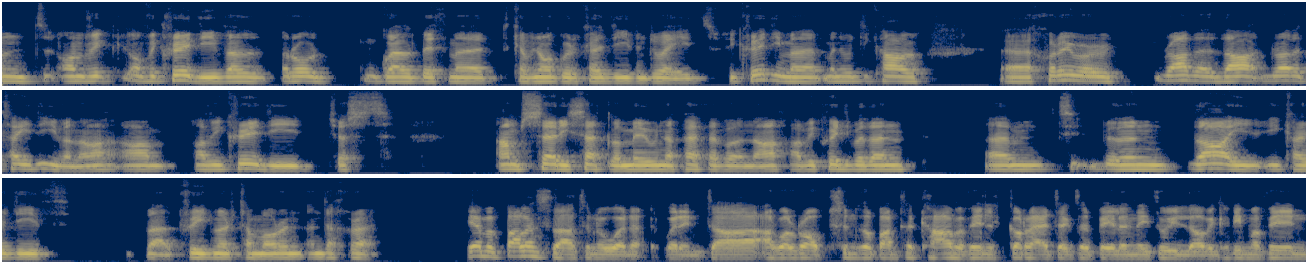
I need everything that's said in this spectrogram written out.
ond, ond, fi, ond fi credu, fel ar ôl gweld beth mae cefnogwyr Caerdydd yn dweud, fi credu mae, mae nhw wedi cael uh, chwaraewyr rather, rather tidy fyna, a, a fi credu just amser i setlo mewn a pethau fel yna, a fi credu bydde'n um, bydde'n dda i, i cael dydd well, pryd mae'r tymor yn, yn dechrau. Ie, yeah, mae balans dda dyn nhw wedyn da. Arwel Robson ddod bant y ca, mae fe'n licio redeg dy'r bel yn ei ddwylo. Fi'n credu mae fe'n...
